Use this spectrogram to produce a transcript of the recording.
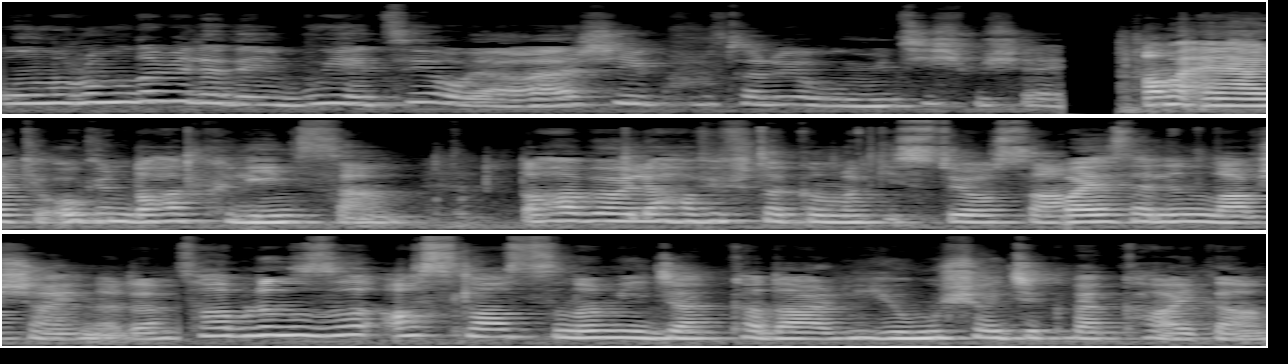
Umurumda bile değil. Bu yetiyor ya. Her şeyi kurtarıyor. Bu müthiş bir şey. Ama eğer ki o gün daha cleansem, daha böyle hafif takılmak istiyorsam YSL'in Love Shine'ları. Sabrınızı asla sınamayacak kadar yumuşacık ve kaygan.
